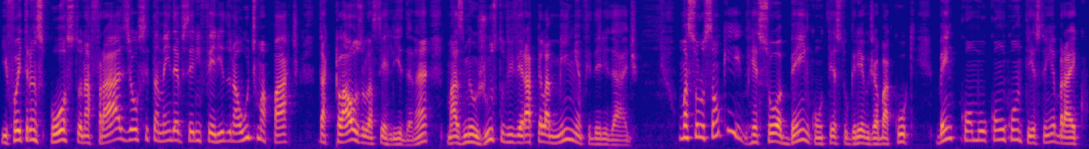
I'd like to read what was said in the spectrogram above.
e foi transposto na frase ou se também deve ser inferido na última parte da cláusula a ser lida, né? Mas meu justo viverá pela minha fidelidade. Uma solução que ressoa bem com o texto grego de Abacuque, bem como com o contexto em hebraico.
